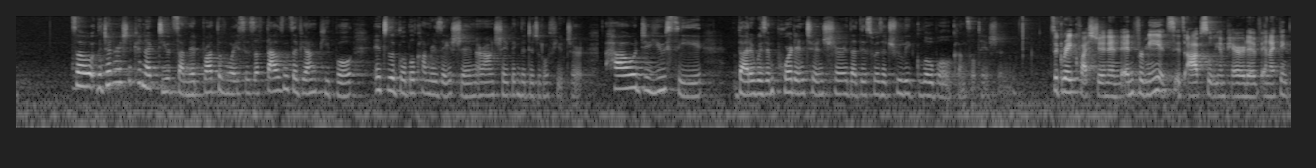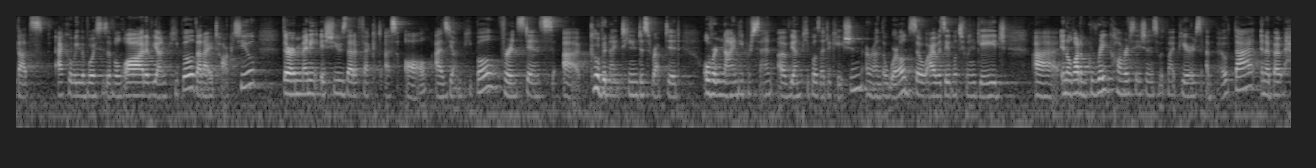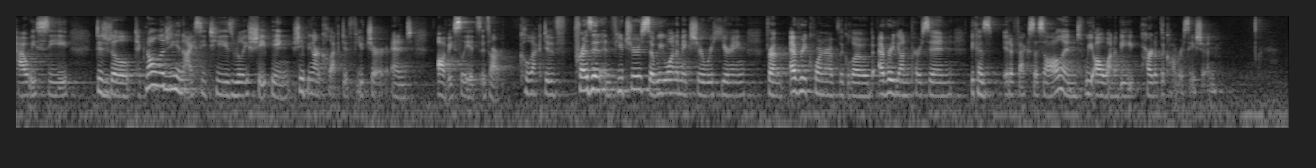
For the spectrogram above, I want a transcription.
So the Generation Connect Youth Summit brought the voices of thousands of young people into the global conversation around shaping the digital future. How do you see that it was important to ensure that this was a truly global consultation? It's a great question, and, and for me, it's, it's absolutely imperative, and I think that's echoing the voices of a lot of young people that I talk to. There are many issues that affect us all as young people. For instance, uh, COVID-19 disrupted over 90% of young people's education around the world, so I was able to engage uh, in a lot of great conversations with my peers about that and about how we see digital technology and ICTs really shaping, shaping our collective future. And obviously it's, it's our collective present and future, so we want to make sure we're hearing from every corner of the globe, every young person, because it affects us all and we all want to be part of the conversation.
